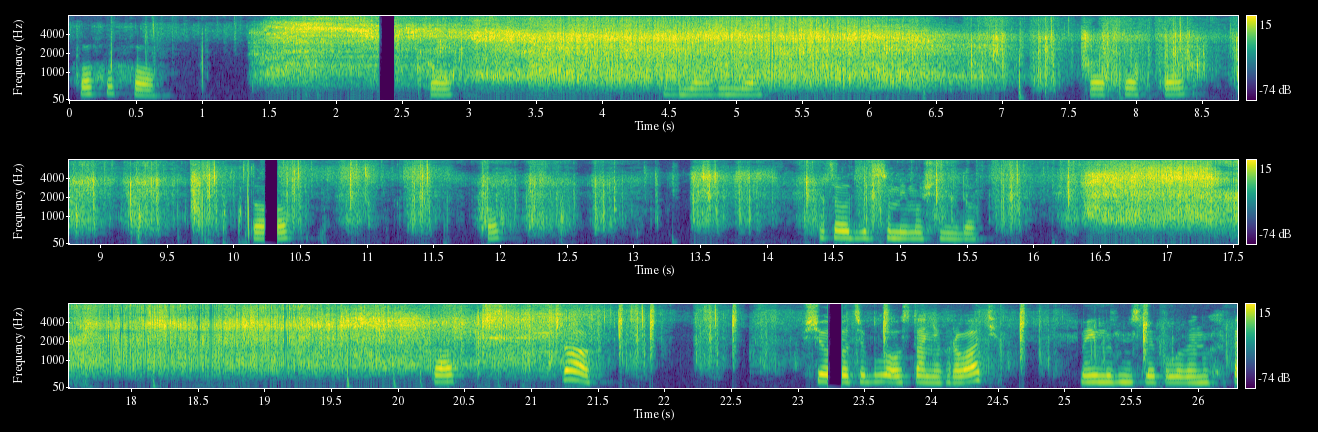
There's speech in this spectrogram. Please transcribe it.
Ха-ха-ха. Так. Земля, земля. Так, так, так. Так. Так. Це от буде самий мощний удар. Так. Так. Все, це була остання кровать. Ми йому знесли половину хп.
